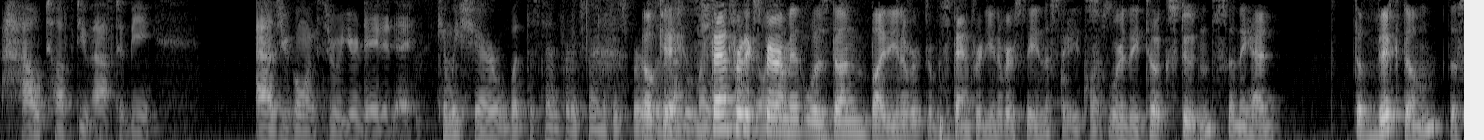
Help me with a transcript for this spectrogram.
how tough do you have to be as you're going through your day to day? Can we share what the Stanford experiment is first? Okay, Those who might Stanford experiment was done by the Univer- Stanford University in the states, where they took students and they had the victim, the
